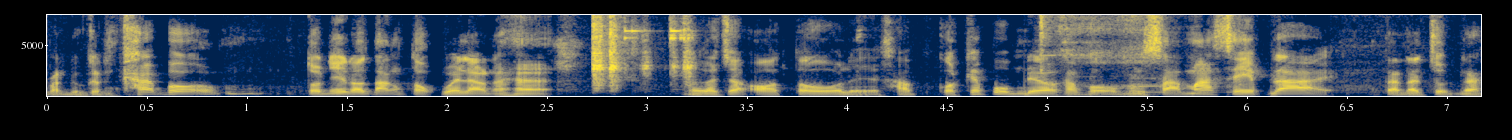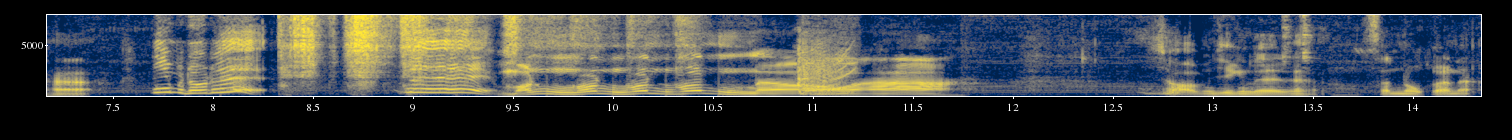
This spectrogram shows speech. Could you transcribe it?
มาดูกันครับผมตัวนี้เราตั้งตกไว้แล้วนะฮะมันก็จะออโต้เลยครับ กดแค่ปุ่มเดียวครับผมมันสามารถเซฟได้แต่ละจุดนะฮะ นี่มาดูดินี่มันมันมันมันเอามาชอบจริงเลยนะสนุกแล้วนะ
